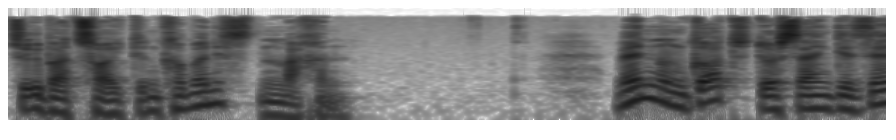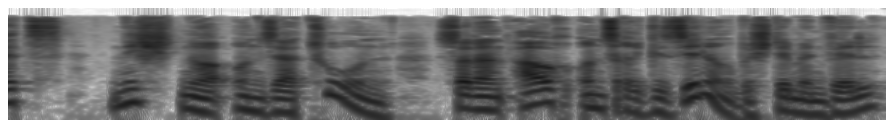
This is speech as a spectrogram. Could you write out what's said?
zu überzeugten Kommunisten machen. Wenn nun Gott durch sein Gesetz nicht nur unser Tun, sondern auch unsere Gesinnung bestimmen will,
